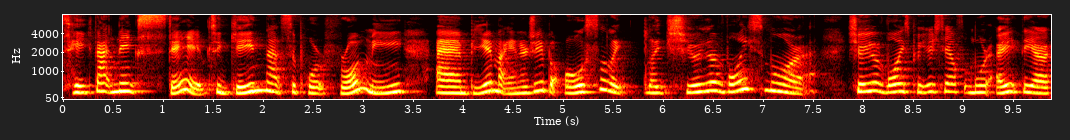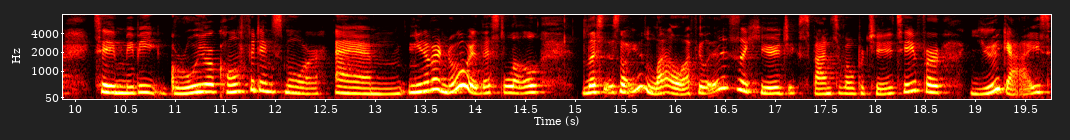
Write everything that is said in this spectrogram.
take that next step to gain that support from me and be in my energy but also like like share your voice more. Share your voice put yourself more out there to maybe grow your confidence more. Um you never know where this little listen it's not even little i feel like this is a huge expansive opportunity for you guys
